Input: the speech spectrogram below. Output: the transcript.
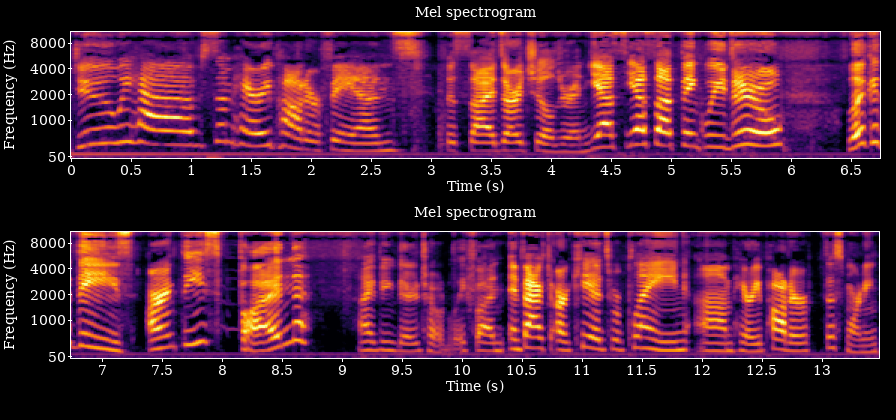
Do we have some Harry Potter fans besides our children? Yes, yes, I think we do. Look at these. Aren't these fun? I think they're totally fun. In fact, our kids were playing um, Harry Potter this morning.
